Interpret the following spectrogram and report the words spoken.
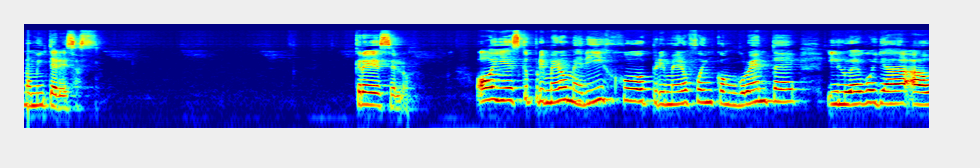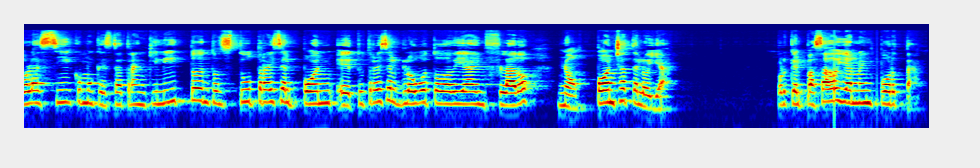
No me interesas. Créeselo. Oye, es que primero me dijo, primero fue incongruente y luego ya ahora sí como que está tranquilito, entonces tú traes el, eh, tú traes el globo todavía inflado. No, pónchatelo ya porque el pasado ya no importa.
